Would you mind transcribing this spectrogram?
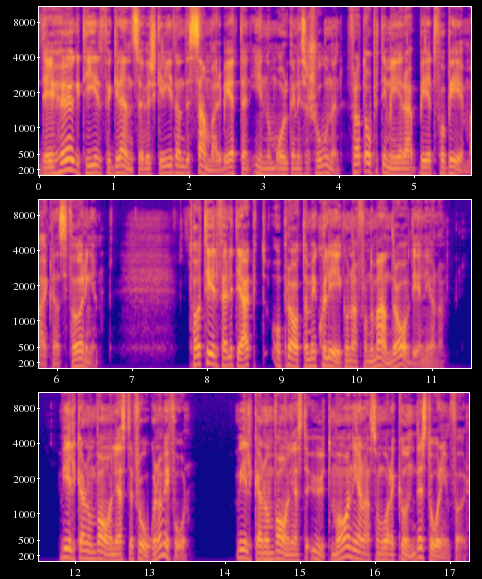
Det är hög tid för gränsöverskridande samarbeten inom organisationen för att optimera B2B-marknadsföringen. Ta tillfället i akt och prata med kollegorna från de andra avdelningarna. Vilka är de vanligaste frågorna vi får? Vilka är de vanligaste utmaningarna som våra kunder står inför?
